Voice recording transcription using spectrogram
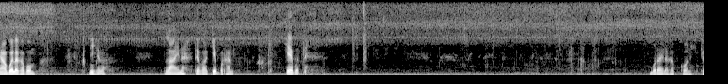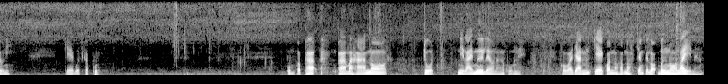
ยาวเบิดแล้วครับผม นี่เห็นไหมหลายนะ แต่ว่าเก็บบ่ทันแก้เบิด บ่ได้แล้วครับก่อนนี่เท่านี้ แก้เบิดครับพุ่นผมกับพระพระมหานอโจทย์นี่หลายมือแล้วนะครับผมนี่เพราะว่าย่านมันแก่ก่อนเนาะครับเนาะจังไปเลาะเบิ้งนอไล่นะครับ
